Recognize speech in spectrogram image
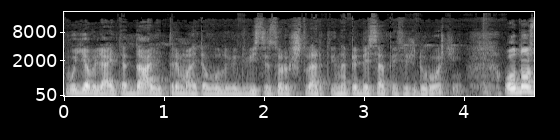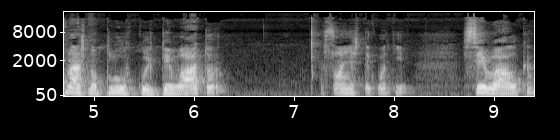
Уявляйте, далі тримайте в голові 244 на 50 тисяч дорожчий. Однозначно плуг-культиватор. Соняшник от є. Сівалка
